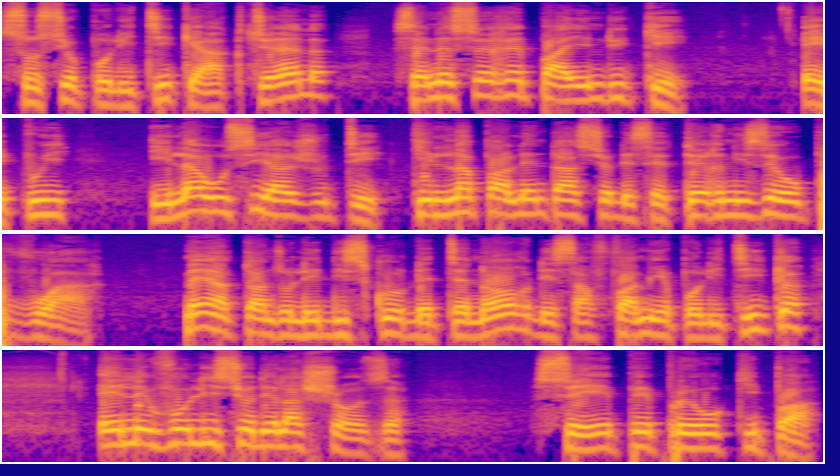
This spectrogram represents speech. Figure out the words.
sociopolitiques actuels, ce ne serait pas indiqué. Et puis, il a aussi ajouté qu'il n'a pas l'intention de s'éterniser au pouvoir, mais entendre les discours des ténors de sa famille politique et l'évolution de la chose, c'est peu préoccupant,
